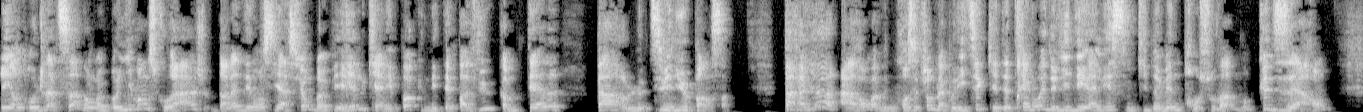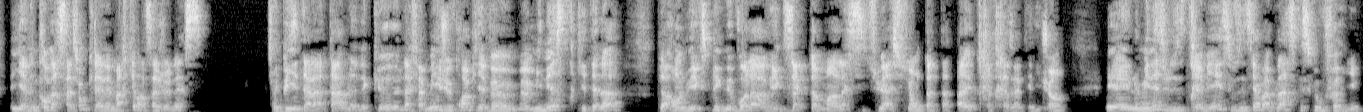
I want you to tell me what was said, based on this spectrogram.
et au-delà de ça, donc un, un immense courage dans la dénonciation d'un péril qui à l'époque n'était pas vu comme tel par le petit milieu pensant. Par ailleurs, Aaron avait une conception de la politique qui était très loin de l'idéalisme qui domine trop souvent. Donc, que disait Aaron Il y avait une conversation qu'il avait marquée dans sa jeunesse. Et puis, il était à la table avec euh, la famille, je crois, puis il y avait un, ministre qui était là. Puis Aaron lui explique, mais voilà exactement la situation, ta, ta, ta, est très, très intelligent. Et le ministre lui dit, très bien, si vous étiez à ma place, qu'est-ce que vous feriez?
